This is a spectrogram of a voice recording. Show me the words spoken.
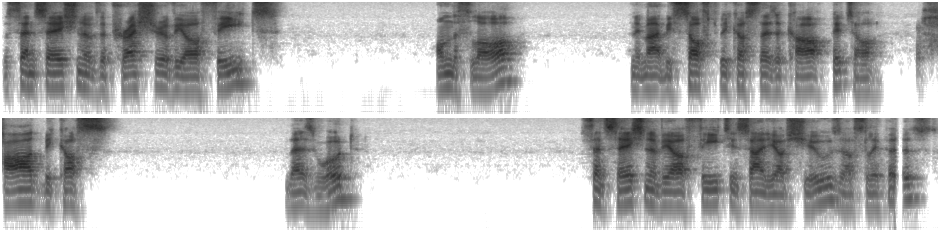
the sensation of the pressure of your feet on the floor. And it might be soft because there's a carpet or hard because there's wood sensation of your feet inside your shoes or slippers.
